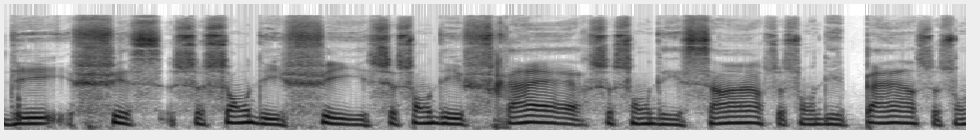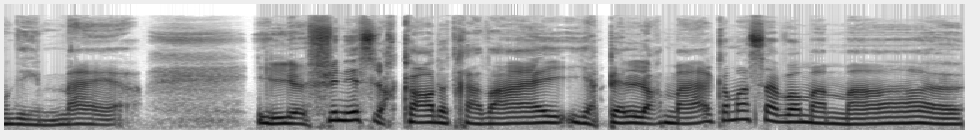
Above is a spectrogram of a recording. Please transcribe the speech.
des fils, ce sont des filles, ce sont des frères, ce sont des sœurs, ce sont des pères, ce sont des mères. ils finissent leur corps de travail, ils appellent leur mère, comment ça va maman, euh,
